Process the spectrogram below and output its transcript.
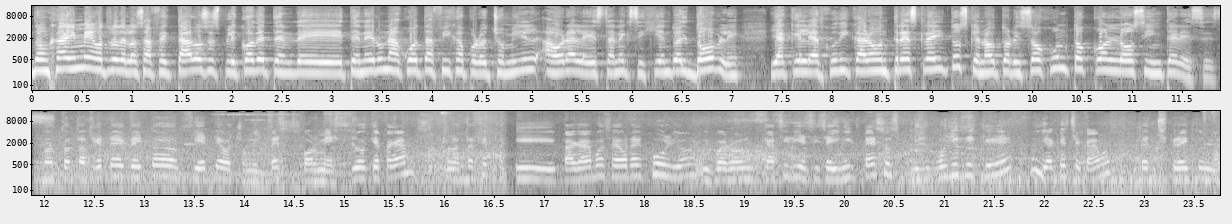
Don Jaime, otro de los afectados, explicó de, de, tener una cuota fija por 8 mil, ahora le están exigiendo el doble, ya que le adjudicaron tres créditos que no autorizó junto con los intereses. Nuestra tarjeta de crédito 7, 8 mil pesos por mes, lo que pagamos con la tarjeta. Y pagamos ahora en julio y fueron casi 16 mil pesos. dije, oye, ¿de qué? Ya que checamos, tres créditos más.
